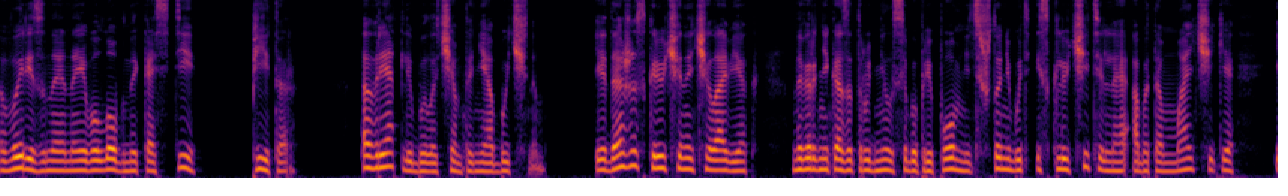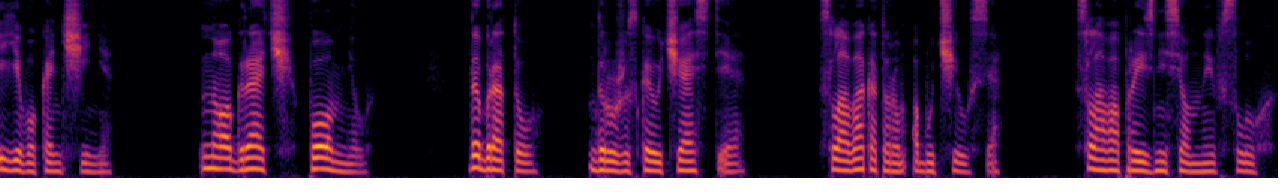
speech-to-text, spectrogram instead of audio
вырезанное на его лобной кости, Питер, вряд ли было чем-то необычным. И даже скрюченный человек наверняка затруднился бы припомнить что-нибудь исключительное об этом мальчике и его кончине. Но Грач помнил доброту, дружеское участие, слова, которым обучился, слова, произнесенные вслух.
